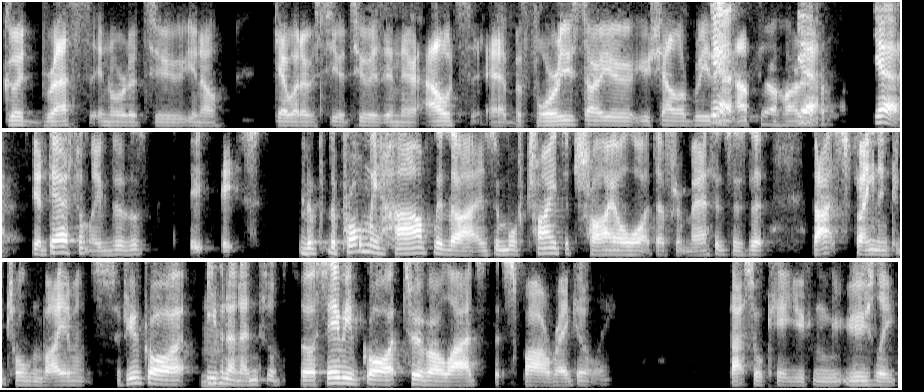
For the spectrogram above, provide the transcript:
good breaths in order to you know get whatever CO2 is in there out uh, before you start your, your shallow breathing yeah. after a hard yeah. effort? Yeah, yeah, definitely. There's, it, it's the, the problem we have with that is, and we've tried to try a lot of different methods, is that that's fine in controlled environments. If you've got mm. even an infield, so say we've got two of our lads that spar regularly, that's okay. You can usually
